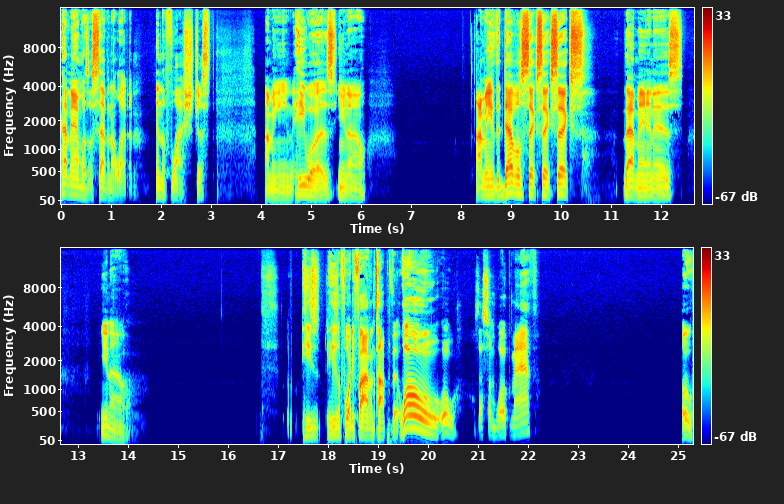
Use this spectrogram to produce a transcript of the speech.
that man was a 7-Eleven in the flesh. Just, I mean, he was, you know. I mean, the devil's six six six. That man is, you know, he's he's a 45 on top of it. Whoa, whoa. Is that some woke math? Oh,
